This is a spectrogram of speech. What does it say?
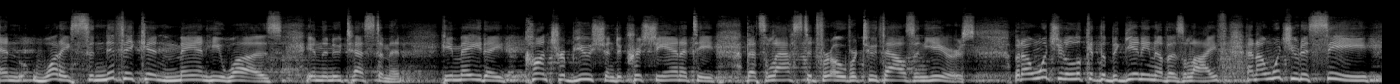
and what a significant man he was in the New Testament. He made a contribution to Christianity that's lasted for over 2,000 years. But I want you to look at the beginning of his life and I want you to see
